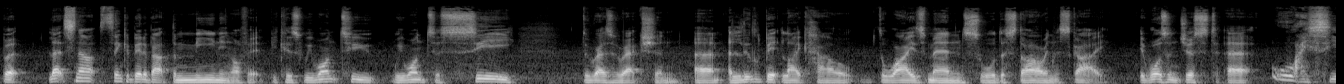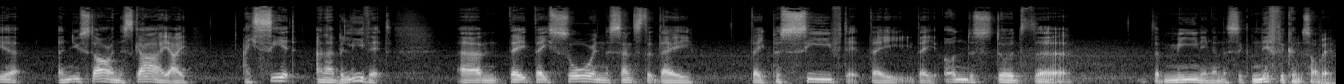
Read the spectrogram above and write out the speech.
but let's now think a bit about the meaning of it, because we want to we want to see the resurrection um, a little bit like how the wise men saw the star in the sky. It wasn't just, uh, oh, I see a, a new star in the sky. I I see it and I believe it. Um, they they saw in the sense that they they perceived it. They they understood the the meaning and the significance of it.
